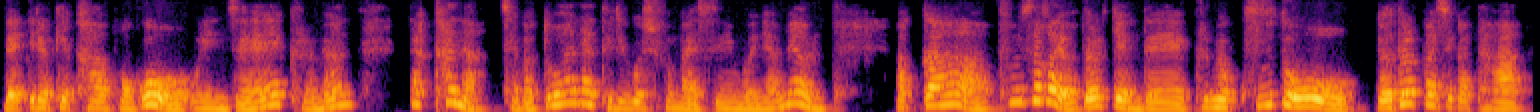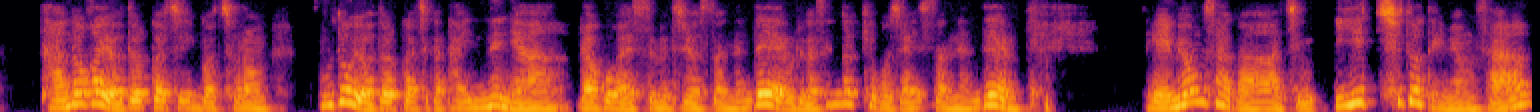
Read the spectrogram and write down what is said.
네 이렇게 가보고 우리 이제 그러면 딱 하나 제가 또 하나 드리고 싶은 말씀이 뭐냐면 아까 품사가 여덟 개인데 그러면 구도 여덟 가지가 다 단어가 여덟 가지인 것처럼 구도 여덟 가지가 다 있느냐라고 말씀을 드렸었는데 우리가 생각해 보자 했었는데 대명사가 지금 each도 대명사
